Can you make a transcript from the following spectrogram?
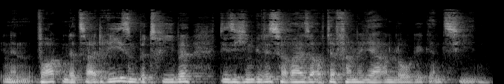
in den Worten der Zeit Riesenbetriebe, die sich in gewisser Weise auch der familiären Logik entziehen.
